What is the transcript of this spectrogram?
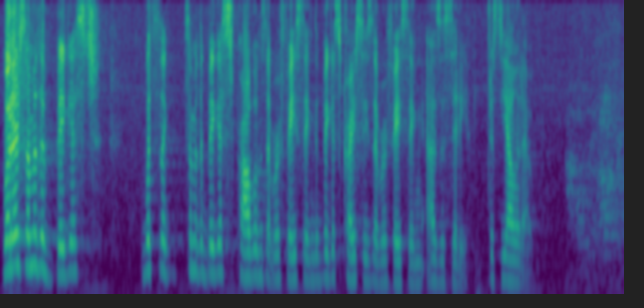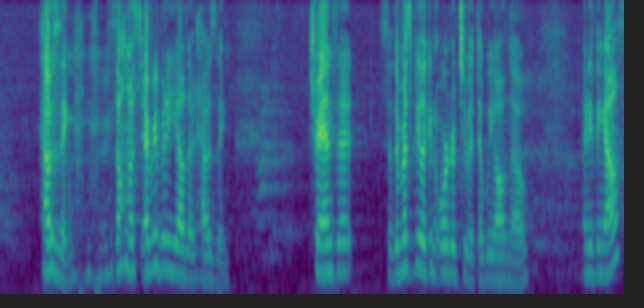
What are some of the biggest, what's like some of the biggest problems that we're facing, the biggest crises that we're facing as a city? Just yell it out. Housing. it's almost everybody yelled out housing. Transit. So there must be like an order to it that we all know. Anything else?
